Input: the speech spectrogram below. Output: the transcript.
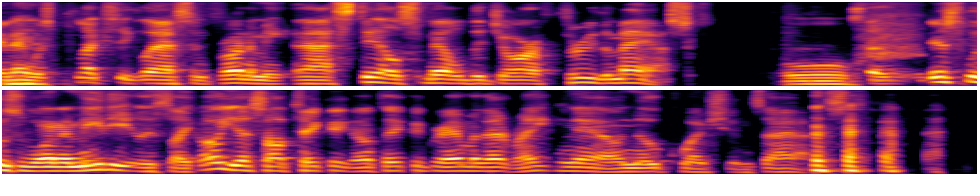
and there was plexiglass in front of me, and I still smelled the jar through the mask. Oh, So this was one immediately. It's like, oh yes, I'll take a, I'll take a gram of that right now, no questions asked.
